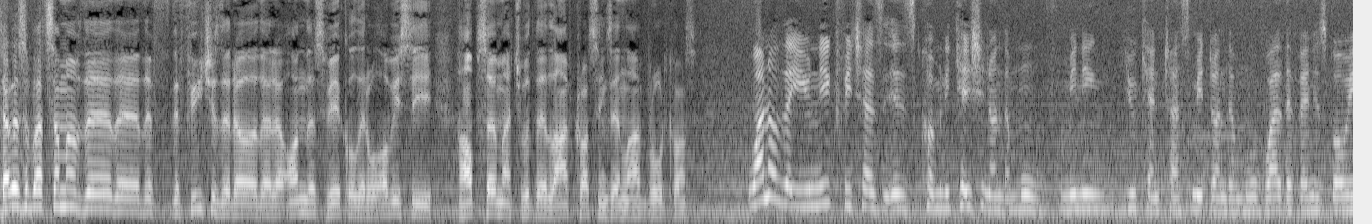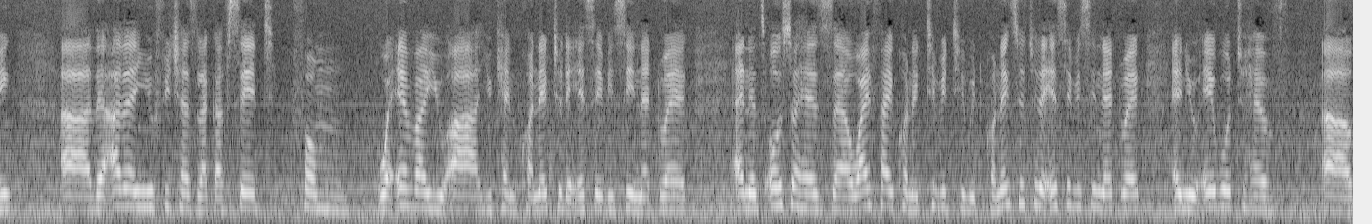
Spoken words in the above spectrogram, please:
Tell us about some of the, the, the, the, features that are, that are on this vehicle that will obviously help so much with the live crossings and live broadcasts. One of the unique features is communication on the move, meaning you can transmit on the move while the van is going. Uh, the other new features, like I've said, from wherever you are, you can connect to the SABC network. And it also has uh, Wi Fi connectivity, which connects you to the SABC network, and you're able to have uh,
